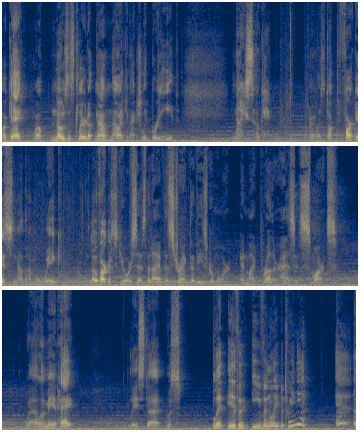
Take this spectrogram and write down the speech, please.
Okay. Well, nose is cleared up now. Now I can actually breathe. Nice, okay. Alright, let's talk to Farkas now that I'm awake. Hello, Farkas. Skjor says that I have the strength of Ysgramor, and my brother has his smarts. Well, I mean, hey. At least uh, it was split even evenly between you? Eh, oh,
